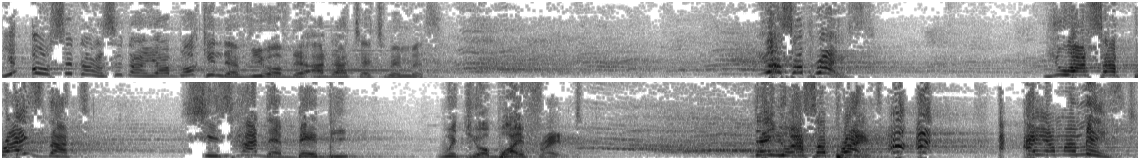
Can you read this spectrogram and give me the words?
Yeah. Oh, sit down, sit down. You are blocking the view of the other church members. You are surprised. You are surprised that she's had a baby with your boyfriend. Then you are surprised. I, I, I am amazed.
